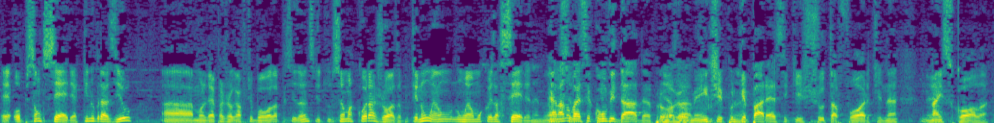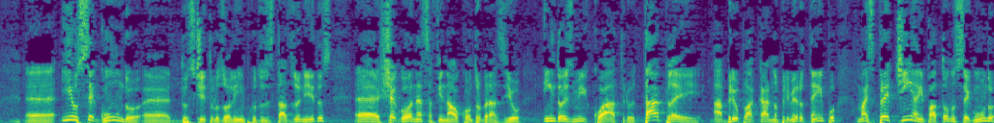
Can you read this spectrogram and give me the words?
é, opção séria. Aqui no Brasil, a mulher para jogar futebol, ela precisa, antes de tudo, ser uma corajosa, porque não é, um, não é uma coisa séria, né? Não é ela não vai ser convidada, provavelmente, Exato. porque é. parece que chuta forte, né? É. Na escola. É, e o segundo é, dos títulos olímpicos dos Estados Unidos é, chegou nessa final contra o Brasil em 2004. Tarpley abriu o placar no primeiro tempo, mas Pretinha empatou no segundo,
